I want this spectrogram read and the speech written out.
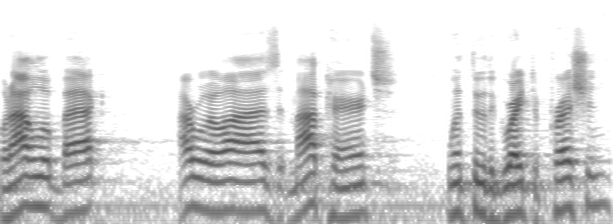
When I look back I realize that my parents went through the Great Depression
